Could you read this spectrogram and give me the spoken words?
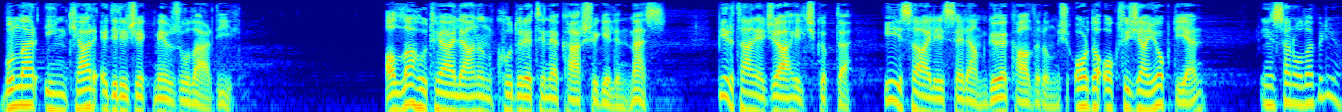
bunlar inkar edilecek mevzular değil. Allahu Teala'nın kudretine karşı gelinmez. Bir tane cahil çıkıp da İsa aleyhisselam göğe kaldırılmış, orada oksijen yok diyen insan olabiliyor.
